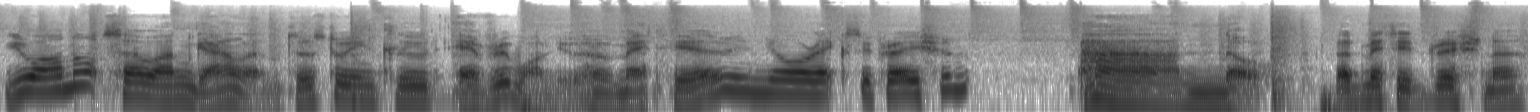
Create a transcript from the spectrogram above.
you are not so ungallant as to include everyone you have met here in your execration?" "Ah, no," admitted Drishna,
